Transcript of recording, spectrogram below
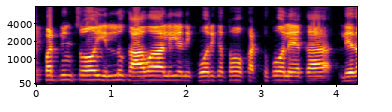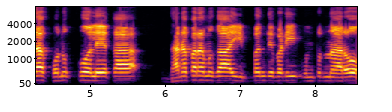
ఎప్పటి నుంచో ఇల్లు కావాలి అని కోరికతో కట్టుకోలేక లేదా కొనుక్కోలేక ధనపరముగా ఇబ్బంది పడి ఉంటున్నారో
